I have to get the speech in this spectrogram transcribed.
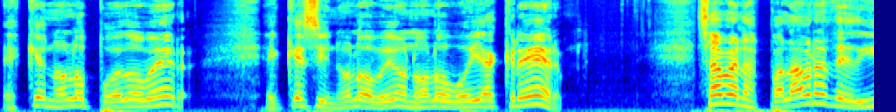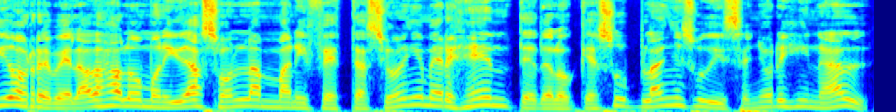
es que no lo puedo ver, es que si no lo veo no lo voy a creer. ¿Sabes? Las palabras de Dios reveladas a la humanidad son la manifestación emergente de lo que es su plan y su diseño original.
